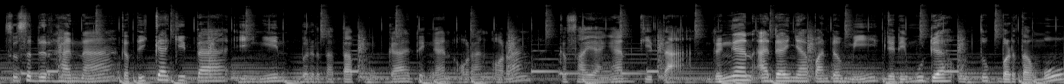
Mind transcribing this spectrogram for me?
sesederhana ketika kita ingin bertatap muka dengan orang-orang kesayangan kita. Dengan adanya pandemi, jadi mudah untuk bertemu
